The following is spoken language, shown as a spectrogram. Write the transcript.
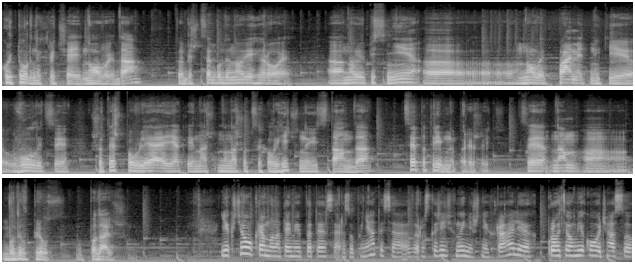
культурних речей нових. Да? Тобі ж це буде нові герої, е, нові пісні, нові пам'ятники, вулиці, що теж повлияє як і на наш психологічний стан. Да? Це потрібно пережити. Це нам буде в плюс в подальшому. Якщо окремо на темі ПТСР зупинятися, розкажіть в нинішніх реаліях протягом якого часу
